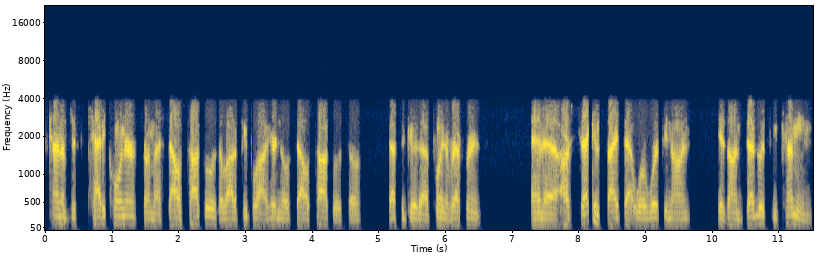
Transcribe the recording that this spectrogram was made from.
it's kind of just catty corner from uh, Sal's Tacos. A lot of people out here know Sal's Tacos, so that's a good uh, point of reference. And uh, our second site that we're working on is on Douglas and Cummings.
